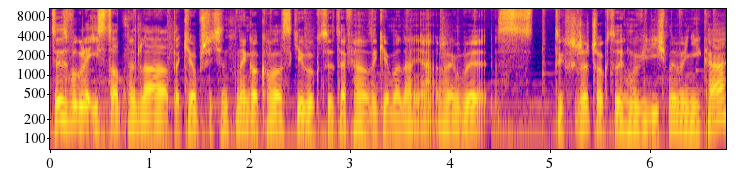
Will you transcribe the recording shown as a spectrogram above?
Co jest w ogóle istotne dla takiego przeciętnego Kowalskiego, który trafia na takie badania, że jakby z tych rzeczy, o których mówiliśmy, wynika,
